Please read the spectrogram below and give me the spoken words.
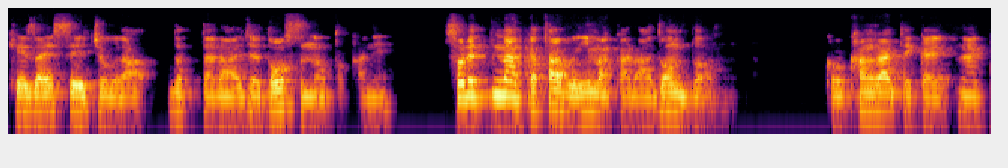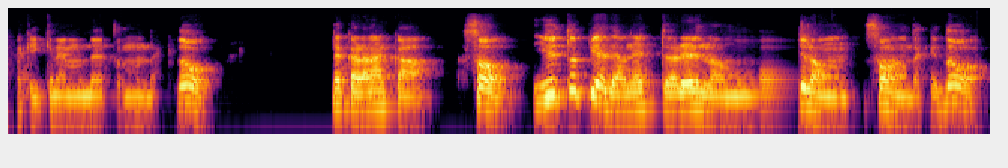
経済成長だだったら、じゃあどうするのとかね。それってなんか多分今からどんどんこう考えていかなきゃいけない問題だと思うんだけど、だからなんか、そう、ユートピアだよねって言われるのはもちろんそうなんだけど、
